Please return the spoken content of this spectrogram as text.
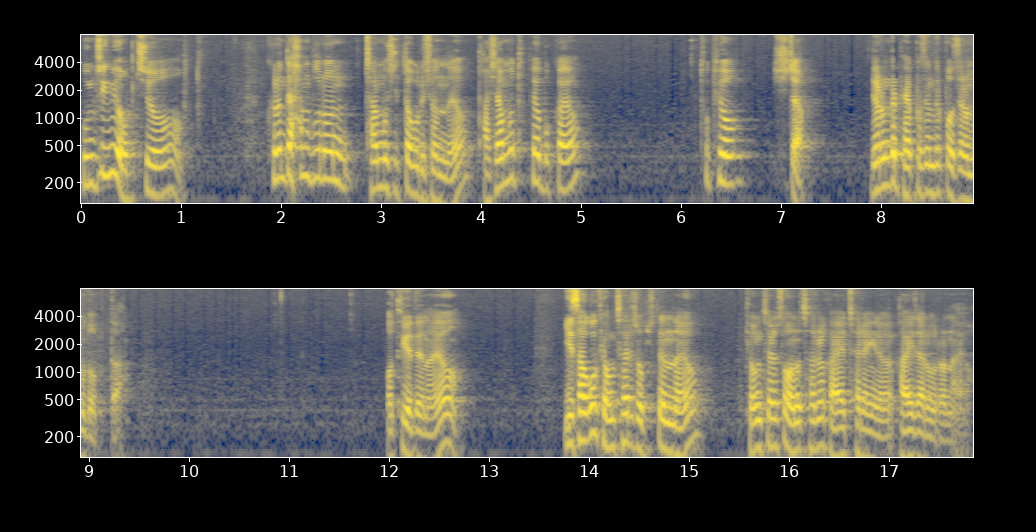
움직임이 없죠. 그런데 한 분은 잘못이 있다고 그러셨네요. 다시 한번 투표해 볼까요? 투표 시작. 여러분들 100% 버스 잘못 없다. 어떻게 되나요? 이 사고 경찰에 접수됐나요? 경찰에서 어느 차를 가해 차량이라 가해자로 그러나요?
